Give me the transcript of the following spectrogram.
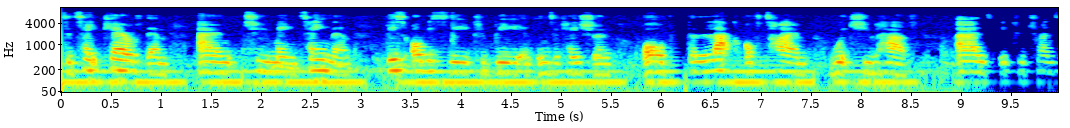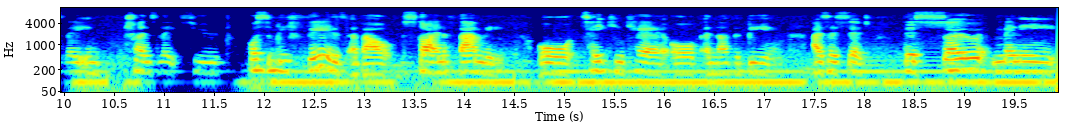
to take care of them and to maintain them this obviously could be an indication of the lack of time which you have and it could translate in, translate to possibly fears about starting a family or taking care of another being. As I said, there's so many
